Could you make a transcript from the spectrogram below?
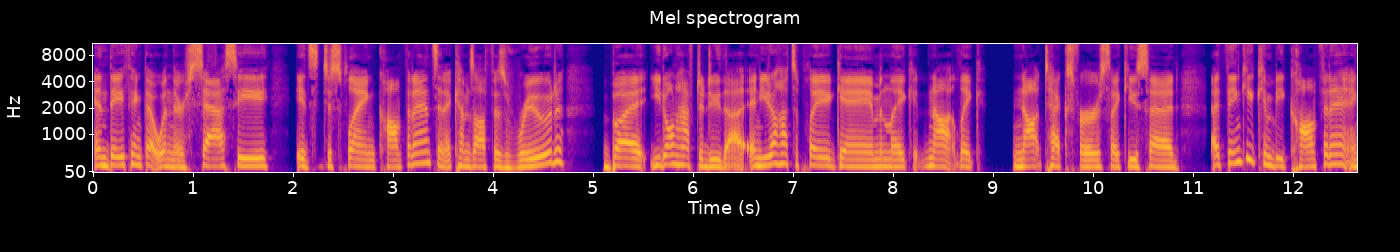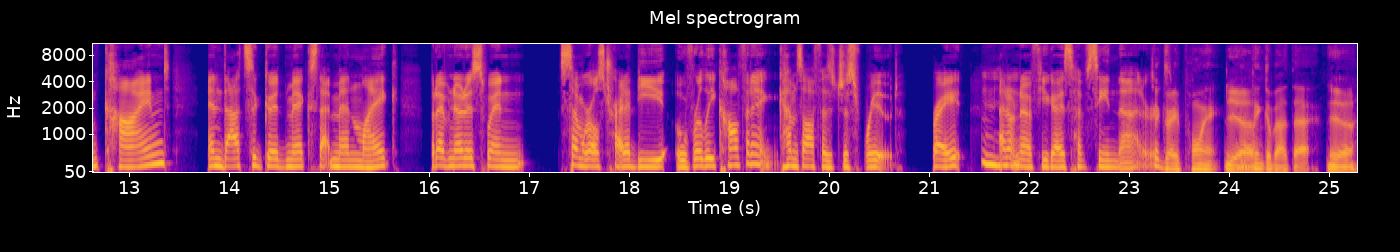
And they think that when they're sassy, it's displaying confidence and it comes off as rude. But you don't have to do that. And you don't have to play a game and like not like not text first, like you said. I think you can be confident and kind. And that's a good mix that men like. But I've noticed when some girls try to be overly confident, it comes off as just rude, right? Mhm. I don't know if you guys have seen that or That's a great point. Yeah. Think about that. Yeah.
